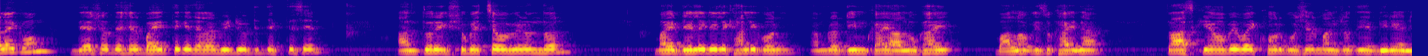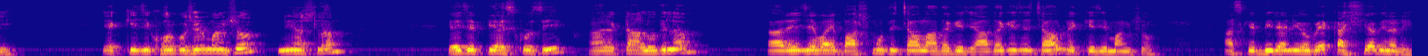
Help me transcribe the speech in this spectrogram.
আলাইকুম। দেশ ও দেশের বাইরে থেকে যারা ভিডিওটি দেখতেছেন, আন্তরিক শুভেচ্ছা অভিনন্দন। ভাই ডেলি ডেলি খালি কোন? আমরা ডিম খাই, আলু খাই, ভালো কিছু খাই না। তো আজকে হবে ভাই খরগোশের মাংস দিয়ে বিরিয়ানি। এক কেজি খরগোশের মাংস নিয়ে আসলাম। এই যে পেঁয়াজ কষি আর একটা আলু দিলাম। আর এই যে ভাই বাসমতি চাউল আধা কেজি আধা কেজি চাউল, এক কেজি মাংস। আজকে বিরিয়ানি হবে কাশিয়া বিরিয়ানি।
